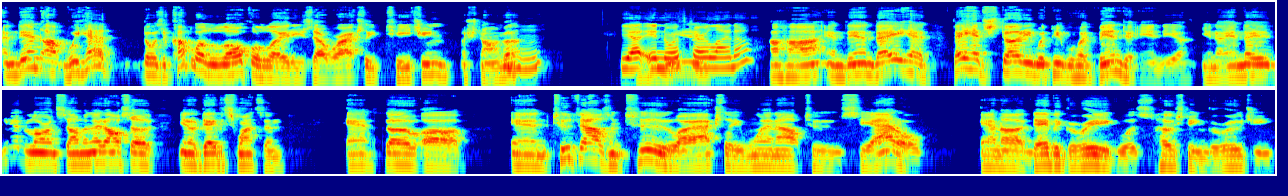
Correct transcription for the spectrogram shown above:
And then uh, we had there was a couple of local ladies that were actually teaching Ashtanga. Mhm. Yeah, in North Yeah. Carolina. Uh huh. And then they had they had studied with people who had been to India, you know, and they Mm-hmm. did learn some, and they'd also, you know, David Swenson. And so uh, in 2002, I actually went out to Seattle, and uh, David Garrigues was hosting Guruji.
